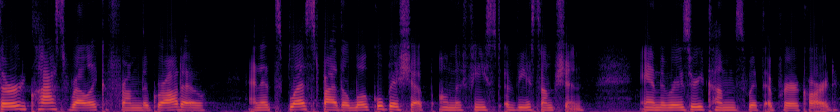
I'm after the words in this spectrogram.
third class relic from the grotto, and it's blessed by the local bishop on the Feast of the Assumption. And the rosary comes with a prayer card.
